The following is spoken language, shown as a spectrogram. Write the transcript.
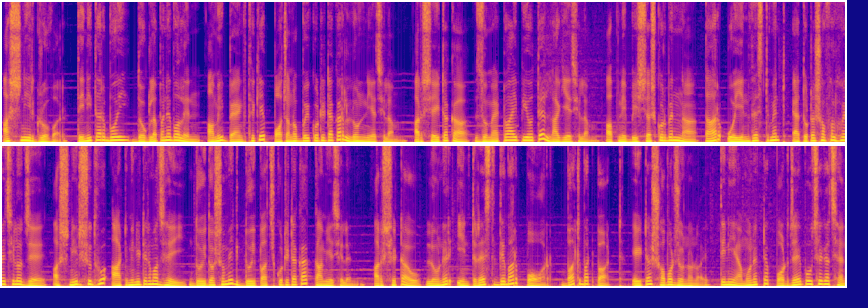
আশনির গ্রোভার। তিনি তার বই দোগলাপানে বলেন, আমি ব্যাংক থেকে পঁচানব্বই কোটি টাকার লোন নিয়েছিলাম। আর সেই টাকা জোম্যাটো আইপিওতে লাগিয়েছিলাম। আপনি বিশ্বাস করবেন না। তার ওই ইনভেস্টমেন্ট এতটা সফল হয়েছিল যে, আশনির শুধু আট মিনিটের মাঝেই দুই দশমিক দুই পাঁচ কোটি টাকা কামিয়েছিলেন। আর সেটাও লোনের ইন্টারেস্ট দেবার পর। বাট বাট বাট এইটা সবার জন্য নয়। তিনি এমন একটা পর্যায়ে পৌঁছে গেছেন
